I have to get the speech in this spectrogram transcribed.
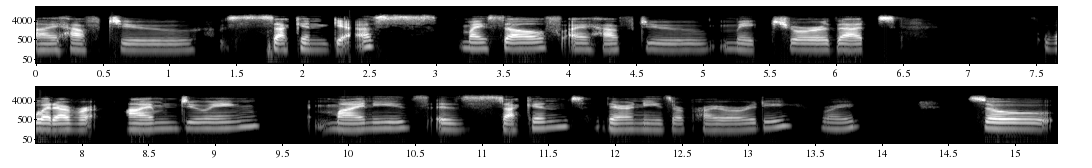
I have to second guess myself. I have to make sure that whatever I'm doing, my needs is second, their needs are priority, right? So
